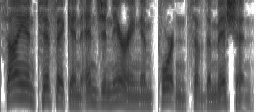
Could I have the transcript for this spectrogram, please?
Scientific and engineering importance of the mission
